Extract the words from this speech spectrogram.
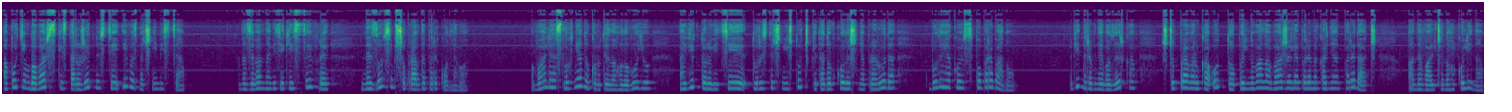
а потім баварські старожитності і визначні місця. Називав навіть якісь цифри не зовсім щоправда переконливо. Валя слухняно крутила головою, а Вікторові ці туристичні штучки та довколишня природа були якось по барабану. Він ревниво зиркав, щоб права рука Отто пильнувала важеля перемикання передач, а не вальченого коліна.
